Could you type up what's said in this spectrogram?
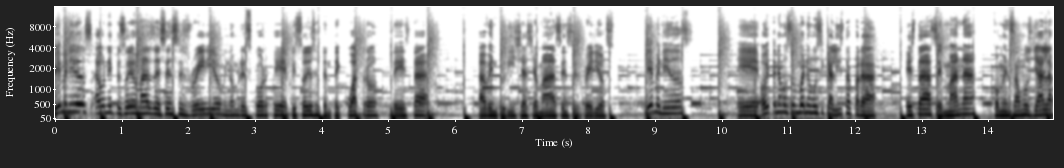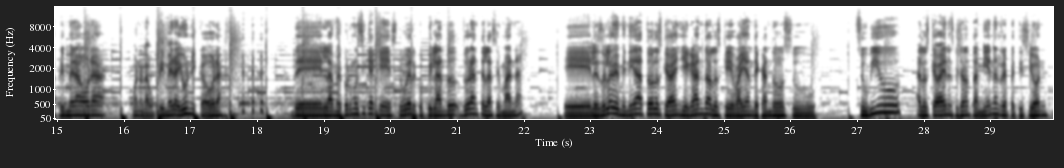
Bienvenidos a un episodio más de Census Radio. Mi nombre es Jorge, episodio 74 de esta aventurilla llamada Census Radio. Bienvenidos. Eh, hoy tenemos un buen musicalista para esta semana. Comenzamos ya la primera hora, bueno, la primera y única hora de la mejor música que estuve recopilando durante la semana. Eh, les doy la bienvenida a todos los que vayan llegando, a los que vayan dejando su, su view, a los que vayan escuchando también en repetición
